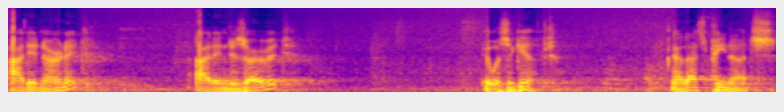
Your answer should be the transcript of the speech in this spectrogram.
I didn't earn it. I didn't deserve it. It was a gift. Now that's peanuts.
